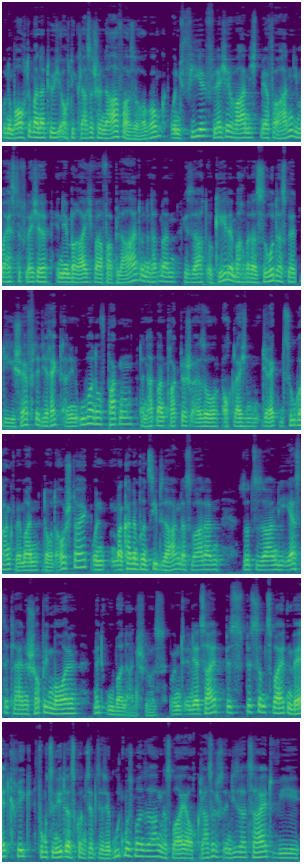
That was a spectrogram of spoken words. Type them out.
Und dann brauchte man natürlich auch die klassische Nahversorgung. Und viel Fläche war nicht mehr vorhanden an. Die meiste Fläche in dem Bereich war verplant und dann hat man gesagt, okay, dann machen wir das so, dass wir die Geschäfte direkt an den U-Bahnhof packen. Dann hat man praktisch also auch gleich einen direkten Zugang, wenn man dort aussteigt. Und man kann im Prinzip sagen, das war dann sozusagen die erste kleine Shopping Mall mit U-Bahn-Anschluss. Und in der Zeit bis, bis zum Zweiten Weltkrieg funktionierte das Konzept sehr, sehr gut, muss man sagen. Das war ja auch klassisch in dieser Zeit, wie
